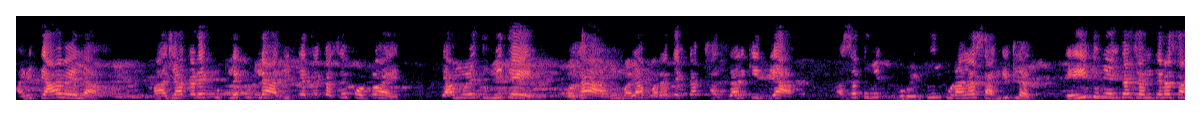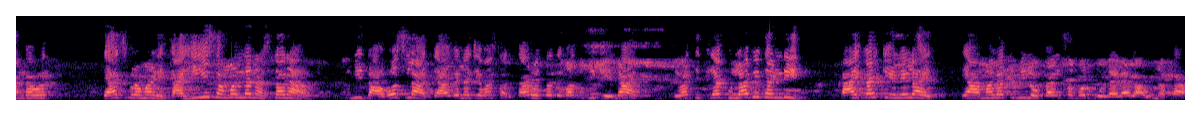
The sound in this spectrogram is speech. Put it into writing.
आणि त्यावेळेला माझ्याकडे कुठले कुठले आदित्याचे कसे फोटो आहेत त्यामुळे तुम्ही ते बघा आणि मला परत एकदा खासदारकी द्या. असं तुम्ही भेटून कुणाला सांगितलं? हेही तुम्ही एकदा जनतेला सांगावं. त्याचप्रमाणे काहीही संबंध नसताना तुम्ही दावसला त्यावेळेला जेव्हा सरकार होतं तेव्हा तुम्ही गेलात. तेव्हा तिथल्या गुलाबी थंडीत काय काय केलेलं आहे हे आम्हाला तुम्ही लोकांसमोर बोलायला लावू नका.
